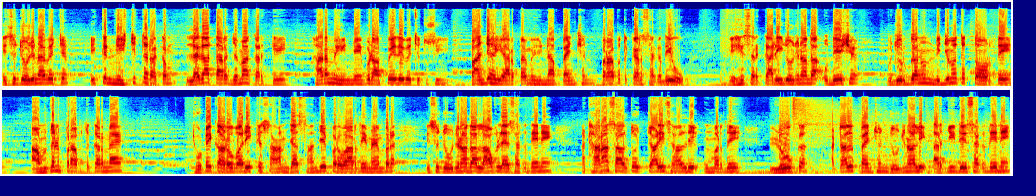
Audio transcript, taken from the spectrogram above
ਇਸ ਯੋਜਨਾ ਵਿੱਚ ਇੱਕ ਨਿਸ਼ਚਿਤ ਰਕਮ ਲਗਾਤਾਰ ਜਮ੍ਹਾਂ ਕਰਕੇ ਹਰ ਮਹੀਨੇ ਬੁਢਾਪੇ ਦੇ ਵਿੱਚ ਤੁਸੀਂ 5000 ਰੁਪਏ ਮਹੀਨਾ ਪੈਨਸ਼ਨ ਪ੍ਰਾਪਤ ਕਰ ਸਕਦੇ ਹੋ। ਇਹ ਸਰਕਾਰੀ ਯੋਜਨਾ ਦਾ ਉਦੇਸ਼ ਬਜ਼ੁਰਗਾਂ ਨੂੰ ਨਿਯਮਤ ਤੌਰ ਤੇ ਆਮਦਨ ਪ੍ਰਾਪਤ ਕਰਨਾ ਹੈ। ਛੋਟੇ ਕਾਰੋਬਾਰੀ ਕਿਸਾਨ ਜਾਂ ਸਾਂਝੇ ਪਰਿਵਾਰ ਦੇ ਮੈਂਬਰ ਇਸ ਯੋਜਨਾ ਦਾ ਲਾਭ ਲੈ ਸਕਦੇ ਨੇ। 18 ਸਾਲ ਤੋਂ 40 ਸਾਲ ਦੀ ਉਮਰ ਦੇ ਲੋਕ ਅਟਲ ਪੈਨਸ਼ਨ ਯੋਜਨਾ ਲਈ ਅਰਜ਼ੀ ਦੇ ਸਕਦੇ ਨੇ।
